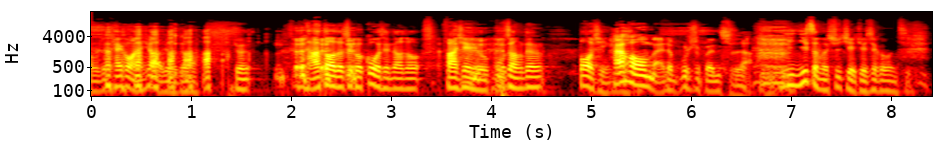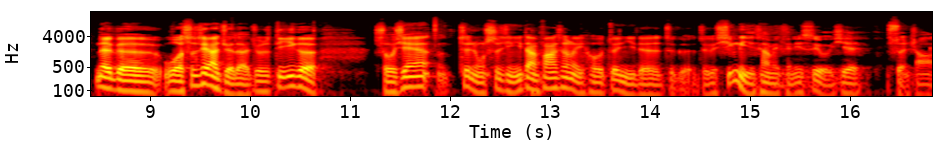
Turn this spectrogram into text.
我就开个玩笑，就对吧？就拿到的这个过程当中，发现有故障灯报警，还好我买的不是奔驰啊。你你怎么去解决这个问题？那个我是这样觉得，就是第一个，首先这种事情一旦发生了以后，对你的这个这个心理上面肯定是有一些损伤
